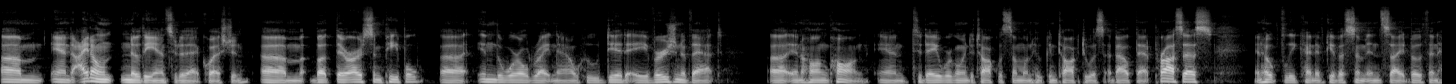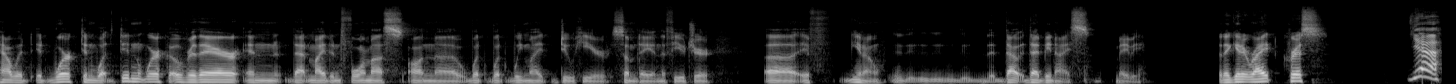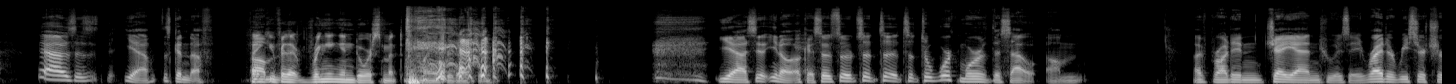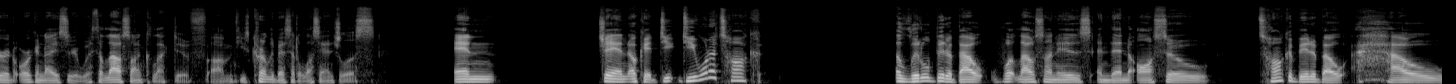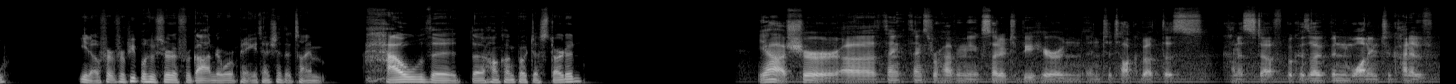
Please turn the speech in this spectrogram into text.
Um, and I don't know the answer to that question. Um, but there are some people uh, in the world right now who did a version of that uh, in Hong Kong. And today we're going to talk with someone who can talk to us about that process and hopefully kind of give us some insight both in how it, it worked and what didn't work over there. And that might inform us on uh, what, what we might do here someday in the future. Uh, if, you know, that, that'd be nice, maybe. Did I get it right, Chris? Yeah, yeah, this is yeah, that's good enough. Thank you Um, for that ringing endorsement of my introduction. Yeah, so you know, okay, so so to to, to work more of this out, um, I've brought in JN, who is a writer, researcher, and organizer with the Lausan Collective. Um, he's currently based out of Los Angeles, and JN, okay, do do you want to talk a little bit about what Lausan is, and then also talk a bit about how, you know, for, for people who've sort of forgotten or weren't paying attention at the time, how the, the Hong Kong protest started? Yeah, sure. Uh, th- thanks for having me. Excited to be here and, and to talk about this kind of stuff because I've been wanting to kind of,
